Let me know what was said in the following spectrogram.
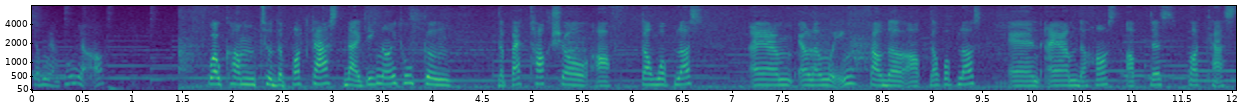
trong ngành thú nhỏ. Welcome to the podcast Đài Tiếng Nói Thú Cưng, the pet talk show of Dogwood Plus. I am Ella Nguyễn, founder of Dogwood Plus, and I am the host of this podcast.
